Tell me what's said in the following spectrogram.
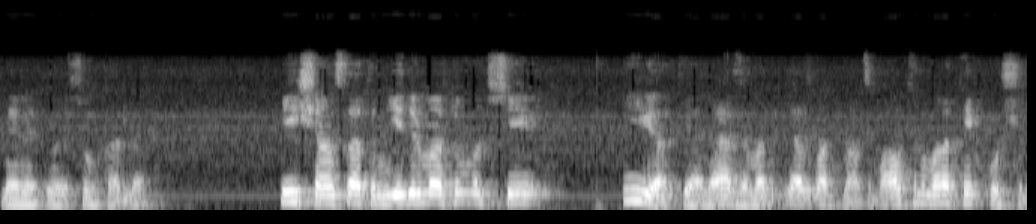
Mehmet Nuri Sunkar'la. İlk şanslı atım 7 numara Tumbul Çiçeği iyi bir at yani her zaman yazmak lazım. 6 numara tek kurşun.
